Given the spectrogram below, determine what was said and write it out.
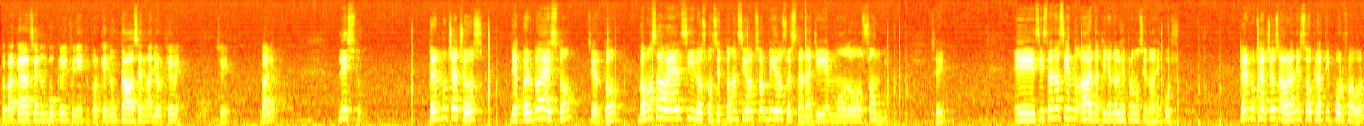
Pues va a quedarse en un bucle infinito, porque nunca va a ser mayor que b. ¿Sí? ¿Vale? Listo. Entonces, muchachos, de acuerdo a esto, ¿cierto? Vamos a ver si los conceptos han sido absorbidos o están allí en modo zombie. ¿Sí? Eh, si están haciendo... Ah, verdad que yo no les he promocionado ese curso. Entonces, muchachos, abran el Sócrates, por favor.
